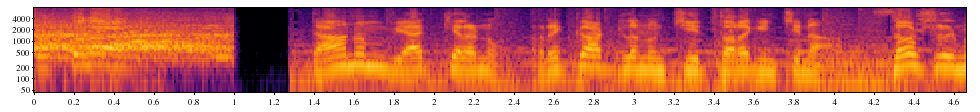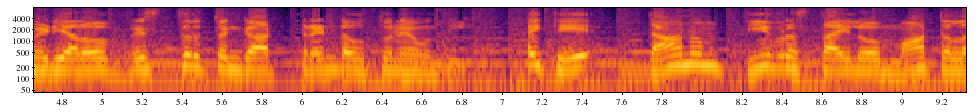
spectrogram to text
చెప్తున్నా. దానం వ్యాఖ్యలను రికార్డుల నుంచి తొలగించిన సోషల్ మీడియాలో విస్తృతంగా ట్రెండ్ అవుతూనే ఉంది. అయితే దానం తీవ్ర స్థాయిలో మాటల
